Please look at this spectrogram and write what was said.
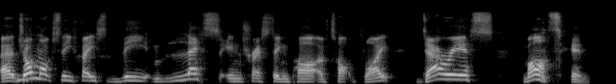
Uh, Jon Moxley faced the less interesting part of Top Flight, Darius Martin,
